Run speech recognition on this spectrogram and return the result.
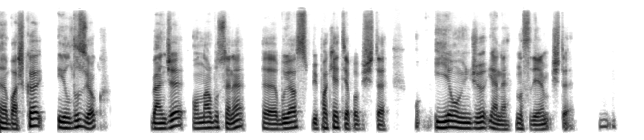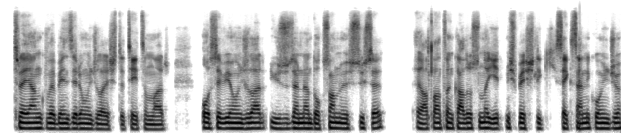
e, başka yıldız yok. Bence onlar bu sene e, bu yaz bir paket yapıp işte iyi oyuncu yani nasıl diyelim işte Trae Young ve benzeri oyuncular işte Tatum'lar o seviye oyuncular 100 üzerinden 90 ve üstüyse Atlanta'nın kadrosunda 75'lik 80'lik oyuncu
